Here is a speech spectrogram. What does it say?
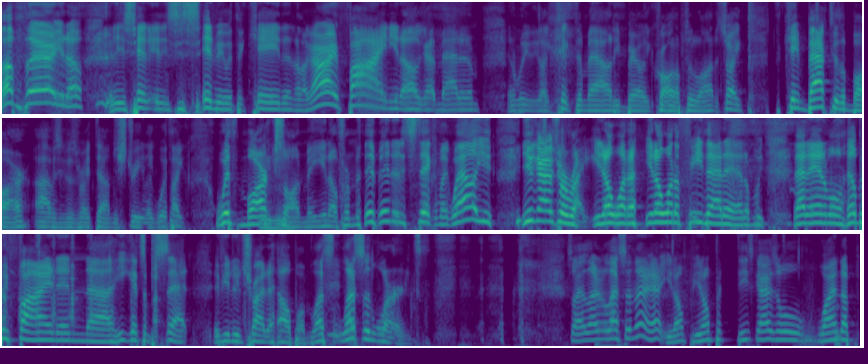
up there, you know. And he said, and he just hit me with the cane, and I'm like, all right, fine, you know. I got mad at him, and we like kicked him out. He barely crawled up to the lawn. So I came back to the bar. Obviously, it was right down the street, like with like with marks mm-hmm. on me, you know, from him stick. I'm like, well, you you guys were right. You don't want to you don't want to feed that animal. That animal, he'll be fine, and uh, he gets upset if you do try to help him. Lesson lesson learned. So I learned a lesson there. Yeah, you don't, you don't. These guys will wind up,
